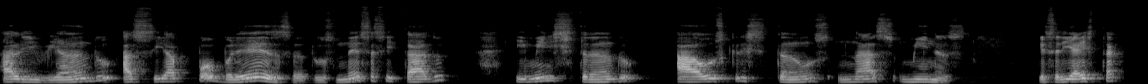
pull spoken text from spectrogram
aliviando assim a pobreza dos necessitados e ministrando aos cristãos nas minas, que seria esta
